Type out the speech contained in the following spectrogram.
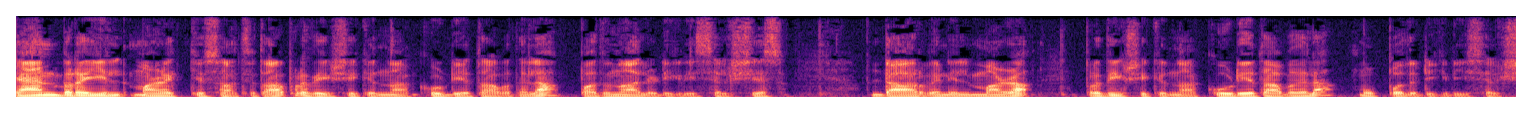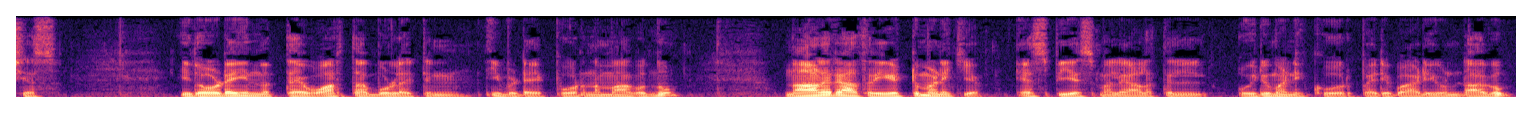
കാൻബറയിൽ മഴയ്ക്ക് സാധ്യത പ്രതീക്ഷിക്കുന്ന കൂടിയ താപനില പതിനാല് ഡിഗ്രി സെൽഷ്യസ്. ഡാർവിനിൽ മഴ പ്രതീക്ഷിക്കുന്ന കൂടിയ താപനില മുപ്പത് ഡിഗ്രി സെൽഷ്യസ്. ഇതോടെ ഇന്നത്തെ വാർത്താ ബുള്ളറ്റിൻ ഇവിടെ പൂർണമാകുന്നു. നാളെ രാത്രി എട്ട് മണിക്ക് എസ് ബി എസ് മലയാളത്തിൽ ഒരു മണിക്കൂർ പരിപാടി ഉണ്ടാകും.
